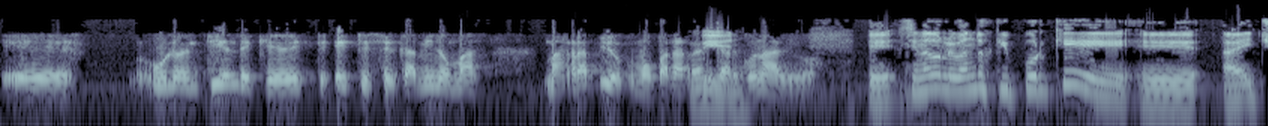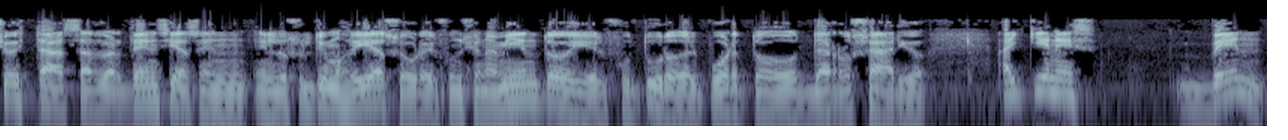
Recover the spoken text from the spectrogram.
eh, uno entiende que este, este es el camino más más rápido como para arrancar Bien. con algo. Eh, senador Lewandowski, ¿por qué eh, ha hecho estas advertencias en, en los últimos días sobre el funcionamiento y el futuro del puerto de Rosario? Hay quienes ven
